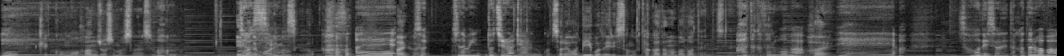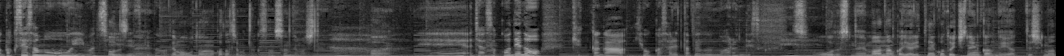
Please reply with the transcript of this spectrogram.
えー、結構もう繁盛しましたねすごく。今でもありますけど。えー。はいはい。そちなみにどちらにあるのかそれはビーボボデイリスさんの高田の馬場店ですね。あ高田馬場。はい。えー、あそうですよね。高田馬場は学生さんも多い町でですけど。でも大人の方たちもたくさん住んでまして。あー。ねえじゃあうん。そこでの結果が評価された部分もあるんですかね、そうですね。まあなんかやりたいこと1年間でやってしまっ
